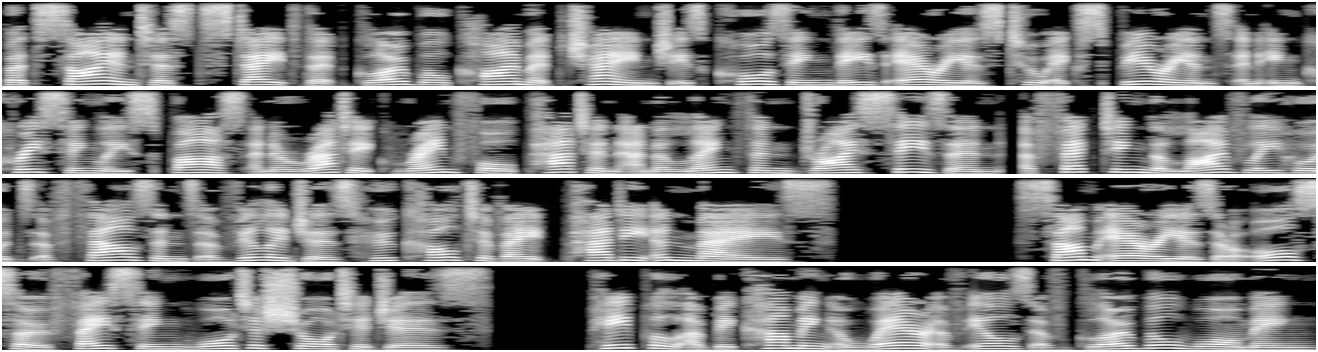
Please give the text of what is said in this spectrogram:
but scientists state that global climate change is causing these areas to experience an increasingly sparse and erratic rainfall pattern and a lengthened dry season, affecting the livelihoods of thousands of villagers who cultivate paddy and maize. Some areas are also facing water shortages. People are becoming aware of ills of global warming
